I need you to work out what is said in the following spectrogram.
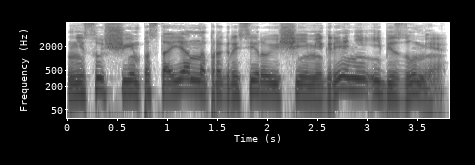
несущие им постоянно прогрессирующие мигрени и безумие.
